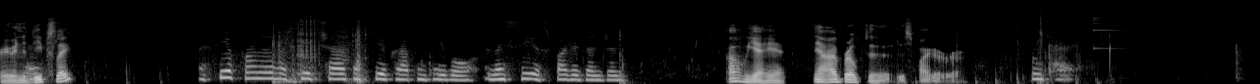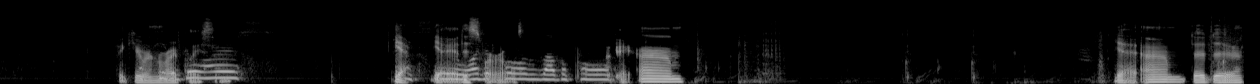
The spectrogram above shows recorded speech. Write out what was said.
Are you in the Okay. deepslate? I see a furnace, I see a chest, I see a crafting table, and I see a spider dungeon. Oh yeah, yeah, yeah. I broke the the spider. uh, Okay. I think you're I in the right place. then. Yeah, yeah, yeah. This is where I was. lava pool. Okay. Um. Yeah. Um. The the.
